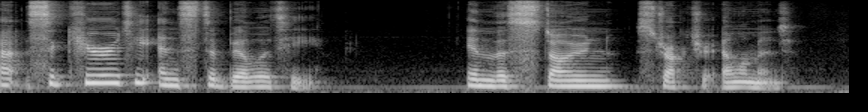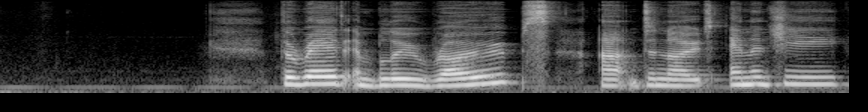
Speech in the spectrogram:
uh, security and stability in the stone structure element. The red and blue robes uh, denote energy,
